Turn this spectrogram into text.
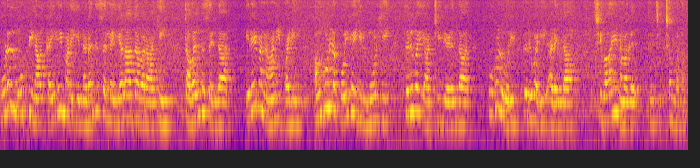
உடல் மூப்பினால் கைலை மலையில் நடந்து செல்ல இயலாதவராகி தவழ்ந்து சென்றார். இறைவன் ஆணைப்படி அங்குள்ள பொய்கையில் மூழ்கி திருவையாற்றில் எழுந்தார். புகழூரில் திருவடி அடைந்தார். சிவாய நமக. திருச்சிற்றம்பலம்.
